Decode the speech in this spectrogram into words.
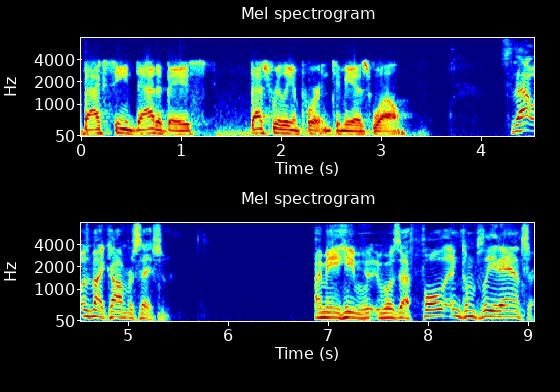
vaccine database. That's really important to me as well. So that was my conversation. I mean, he was a full and complete answer.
